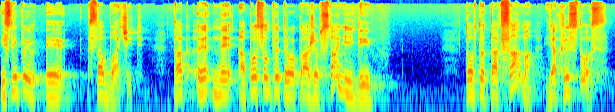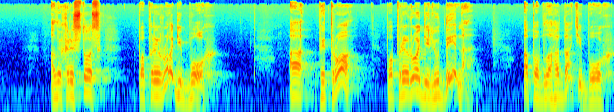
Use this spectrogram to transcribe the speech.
і сліпий е, став бачить. Так е, апостол Петро каже: встань і йди. Тобто так само, як Христос. Але Христос по природі Бог, а Петро по природі людина, а по благодаті Бог.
